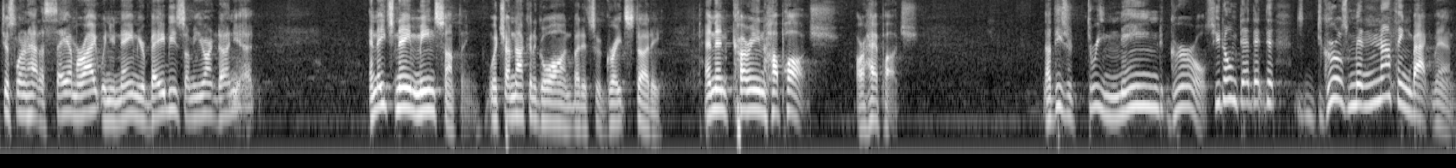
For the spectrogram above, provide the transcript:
Just learn how to say them right when you name your babies. Some of you aren't done yet. And each name means something, which I'm not going to go on, but it's a great study. And then Keren Happuch or Hapach. Now, these are three named girls. You don't, that, that, that, girls meant nothing back then.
